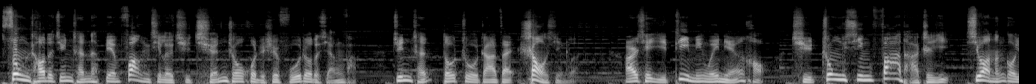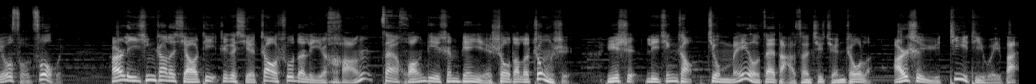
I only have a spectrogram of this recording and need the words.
宋朝的君臣呢便放弃了去泉州或者是福州的想法，君臣都驻扎在绍兴了。而且以地名为年号，取中兴发达之意，希望能够有所作为。而李清照的小弟，这个写诏书的李航，在皇帝身边也受到了重视，于是李清照就没有再打算去泉州了，而是与弟弟为伴。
